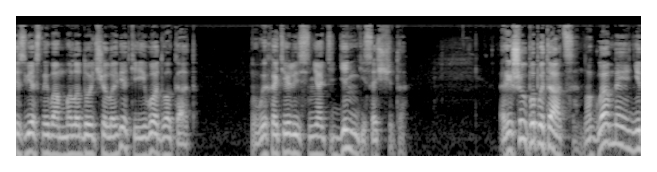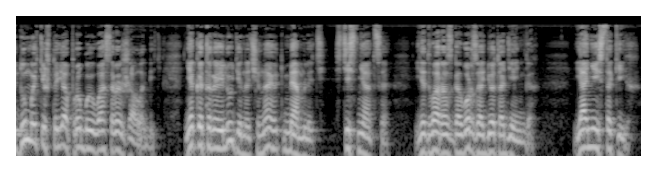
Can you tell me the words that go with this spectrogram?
известный вам молодой человек и его адвокат. Вы хотели снять деньги со счета? Решил попытаться, но главное, не думайте, что я пробую вас разжалобить. Некоторые люди начинают мямлить, стесняться, едва разговор зайдет о деньгах. Я не из таких.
